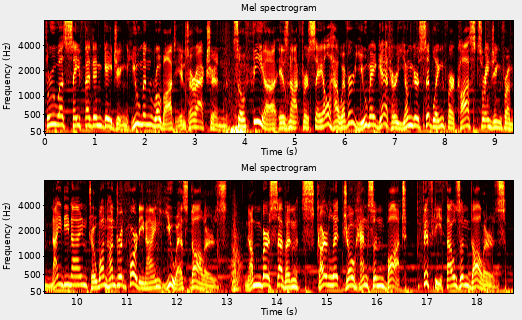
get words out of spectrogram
through a safe and engaging human robot interaction. Sophia is not for sale, however, you may get her younger sibling for cost costs ranging from 99 to 149 US dollars. Number 7. Scarlett Johansson bot $50,000.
